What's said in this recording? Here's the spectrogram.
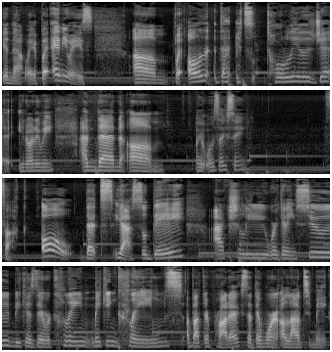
in that way. But anyways, um, but all that it's totally legit. You know what I mean? And then, um, wait, what was I saying? Fuck. Oh, that's yeah. So they actually were getting sued because they were claim making claims about their products that they weren't allowed to make.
